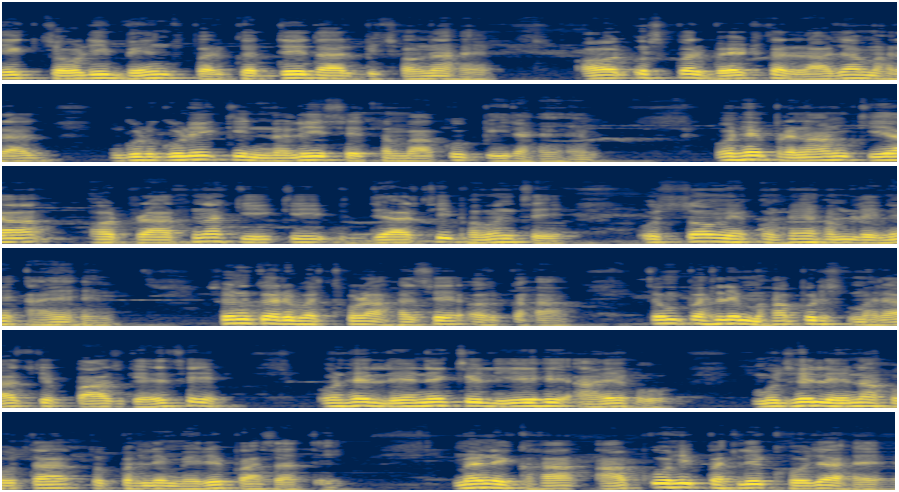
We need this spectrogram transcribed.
एक चौड़ी बेंच पर गद्देदार बिछौना है और उस पर बैठकर राजा महाराज गुड़गुड़ी की नली से तंबाकू पी रहे हैं उन्हें प्रणाम किया और प्रार्थना की कि विद्यार्थी भवन से उत्सव में उन्हें हम लेने आए हैं। सुनकर वह थोड़ा हंसे और कहा, तुम पहले महापुरुष महाराज के पास गए थे? उन्हें लेने के लिए ही आए हो? मुझे लेना होता तो पहले मेरे पास आते। मैंने कहा, आपको ही पहले खोजा है।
